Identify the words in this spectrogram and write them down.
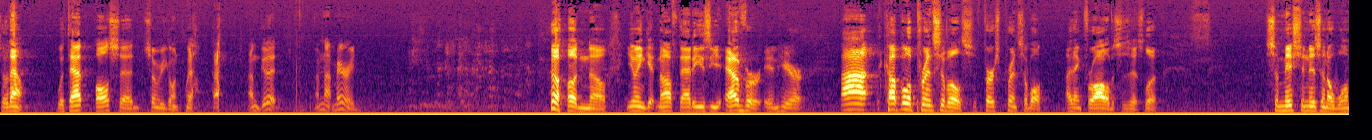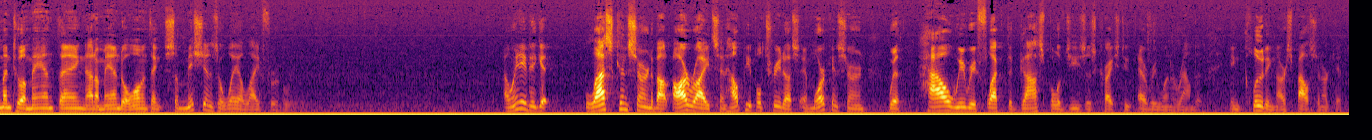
So now, with that all said, some of you are going, well, I'm good. I'm not married. oh no, you ain't getting off that easy ever in here. Uh, a couple of principles. First principle, I think, for all of us is this: look, submission isn't a woman to a man thing, not a man to a woman thing. Submission is a way of life for a believer. And we need to get less concerned about our rights and how people treat us, and more concerned with how we reflect the gospel of Jesus Christ to everyone around us, including our spouse and our kids.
